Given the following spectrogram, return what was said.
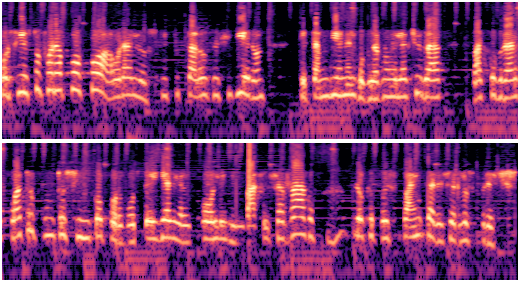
Por si esto fuera poco, ahora los diputados decidieron que también el gobierno de la ciudad va a cobrar 4.5 por botella de alcohol en envase cerrado, lo que pues va a encarecer los precios.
